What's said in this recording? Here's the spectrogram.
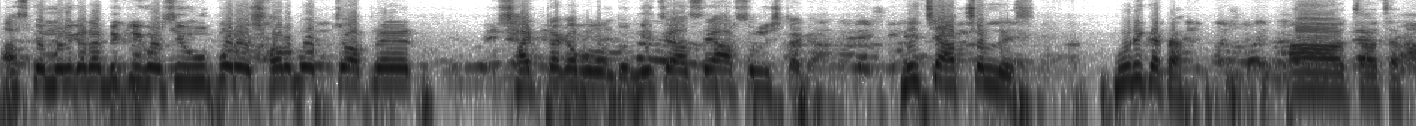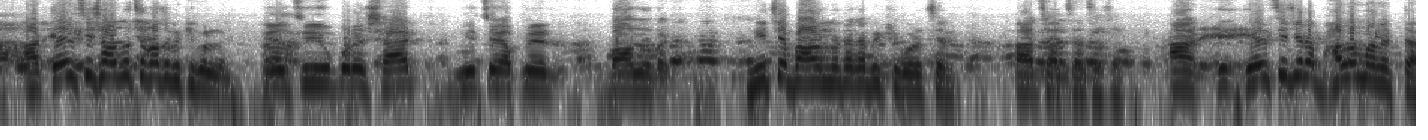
আজকে মুড়ি কাটা বিক্রি করছি উপরে সর্বোচ্চ আপনার ষাট টাকা পর্যন্ত নিচে আছে আটচল্লিশ টাকা। নিচে আটচল্লিশ। মুড়ি কাটা আচ্ছা আচ্ছা। আর এলসি সর্বোচ্চ কত বিক্রি করলেন? এলসি উপরে ষাট নিচে আপনার বাউন্ন টাকা। নিচে বাউন্ন টাকা বিক্রি করেছেন। আচ্ছা আচ্ছা আচ্ছা আচ্ছা। আর এলসি যেটা ভালো মানেরটা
